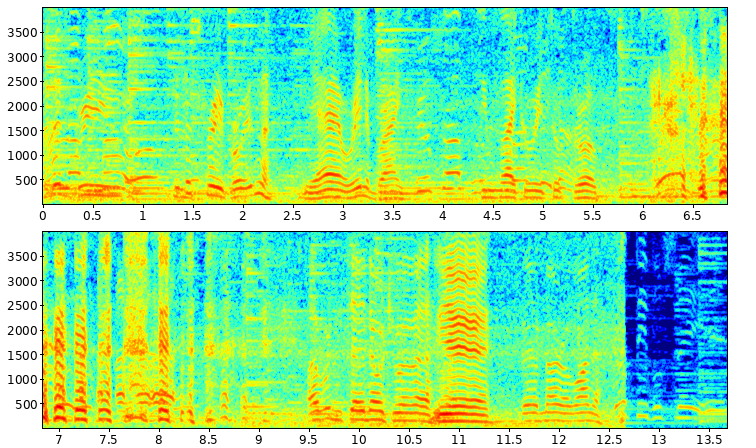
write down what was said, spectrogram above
It's green. It's just free, bro, isn't it? Yeah, really bright. Seems like we took drugs. I wouldn't say no to a uh, Yeah. of marijuana. What people say you.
